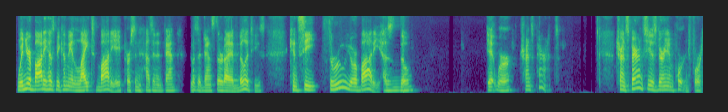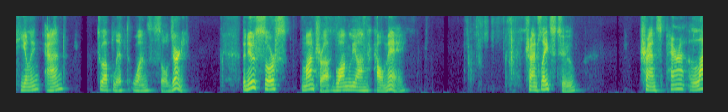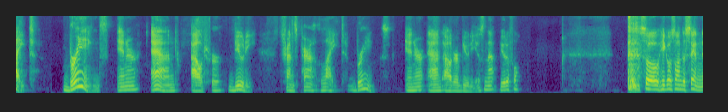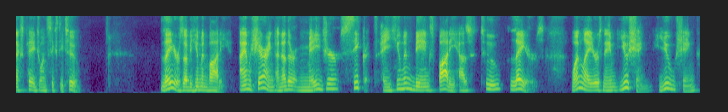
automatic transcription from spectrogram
When your body has become a light body a person has an advanced who has advanced third eye abilities can see through your body as though it were transparent. Transparency is very important for healing and to uplift one's soul journey. The new source mantra Guang Liang Hao Mei translates to transparent light brings inner and outer beauty. Transparent light brings inner and outer beauty. Isn't that beautiful? So he goes on to say on the next page 162 layers of a human body. I am sharing another major secret. A human being's body has two layers. One layer is named Yuxing Yuxing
